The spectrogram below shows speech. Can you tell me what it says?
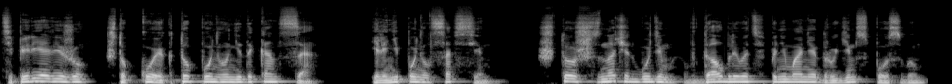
Теперь я вижу, что кое-кто понял не до конца или не понял совсем. Что ж, значит, будем вдалбливать понимание другим способом.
